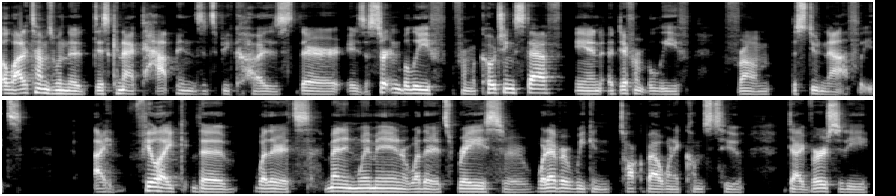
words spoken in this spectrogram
a lot of times when the disconnect happens, it's because there is a certain belief from a coaching staff and a different belief from the student athletes. I feel like the whether it's men and women or whether it's race or whatever we can talk about when it comes to diversity,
